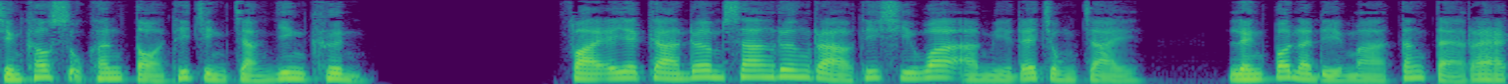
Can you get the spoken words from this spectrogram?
จึงเข้าสู่ขั้นตอนที่จริงจังยิ่งขึ้น ฝ่ายอายการเริ่มสร้างเรื่องราวที่ชี้ว่าอามีได้จงใจ เล็งเป้านาดีมาตั้งแต่แรก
